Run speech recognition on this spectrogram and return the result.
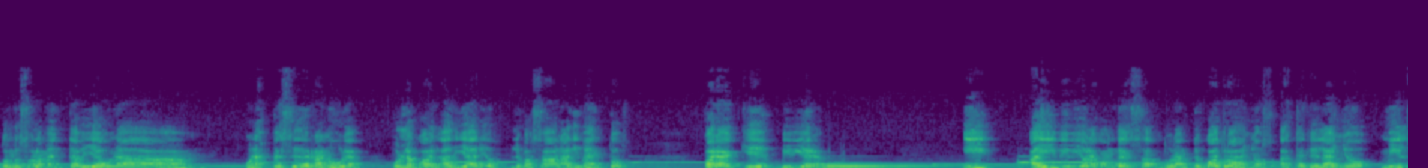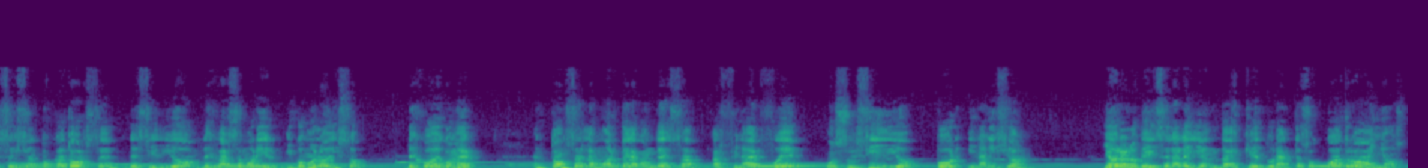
donde solamente había una, una especie de ranura por la cual a diario le pasaban alimentos para que viviera. Y ahí vivió la condesa durante cuatro años hasta que el año 1614 decidió dejarse morir. ¿Y cómo lo hizo? Dejó de comer. Entonces la muerte de la condesa al final fue un suicidio por inanición. Y ahora lo que dice la leyenda es que durante esos cuatro años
